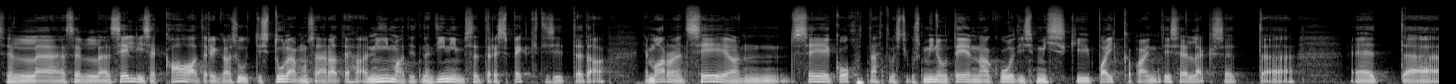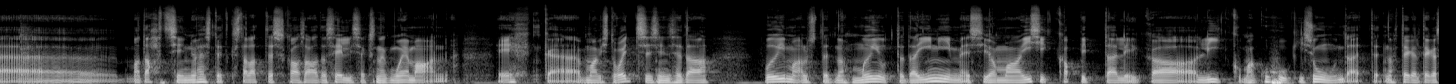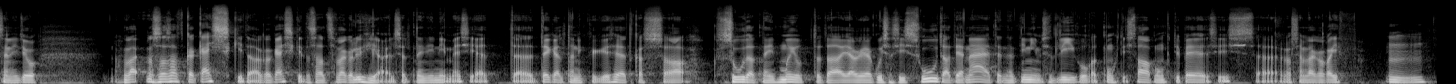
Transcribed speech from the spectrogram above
selle, selle sellise kaadriga suutis tulemuse ära teha niimoodi, et need inimesed respektisid teda. ja ma arvan, et see on see koht nähtavasti, kus minu DNA koodis miski paika pandi selleks, et et äh, ma tahtsin ühest hetkest alates ka saada selliseks, nagu mu ema on. ehk äh, ma vist otsisin seda võimalust, et noh, mõjutada inimesi oma isikkapitaliga liikuma kuhugi suunda, et, et noh, tegelikult ega sa neid ju noh, no sa saad ka käskida, aga käskida saad sa väga lühiajaliselt neid inimesi, et äh, tegelikult on ikkagi see, et kas sa, kas sa suudad neid mõjutada ja, ja kui sa siis suudad ja näed, et need inimesed liiguvad punktist A punkti B, siis noh, see on väga kaif mm. -hmm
